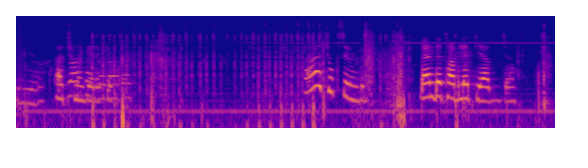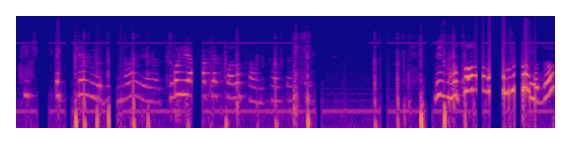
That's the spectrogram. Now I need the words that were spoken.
Biliyor. Açma Zaten gerek yok. Aa çok sevindim. Ben de tablet yazacağım. Hiç beklemiyordum var ya. Troll yapacak falan sandık arkadaşlar. Biz buton bulunca oynuyordu.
